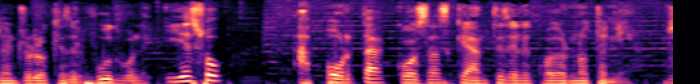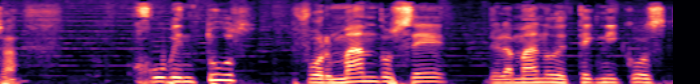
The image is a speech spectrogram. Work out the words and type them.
dentro de lo que es el fútbol. Y eso aporta cosas que antes el Ecuador no tenía. O sea, juventud formándose de la mano de técnicos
